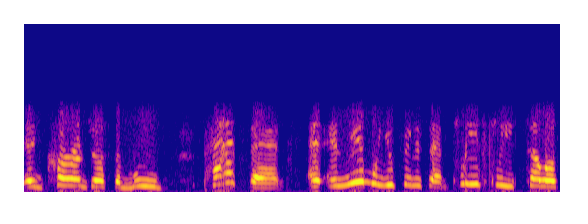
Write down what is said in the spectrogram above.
encourage us to move past that? And, and then when you finish that, please, please tell us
